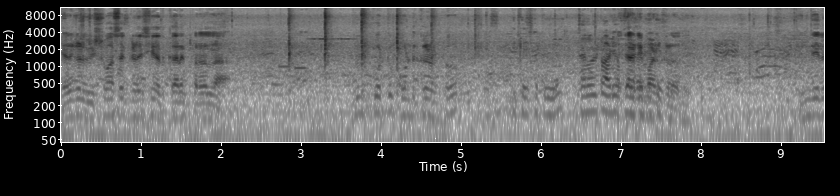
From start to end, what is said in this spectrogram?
ಜನಗಳ ವಿಶ್ವಾಸ ಗಳಿಸಿ ಅಧಿಕಾರಕ್ಕೆ ಬರಲ್ಲ. ದುಡ್ಡು ಕೊಟ್ಟು ಕೊಂಡ್ಕೊಂಡು ವಿಚಾರಣೆ ಮಾಡ್ಕೊಳ್ಳೋದು. ಹಿಂದಿನ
